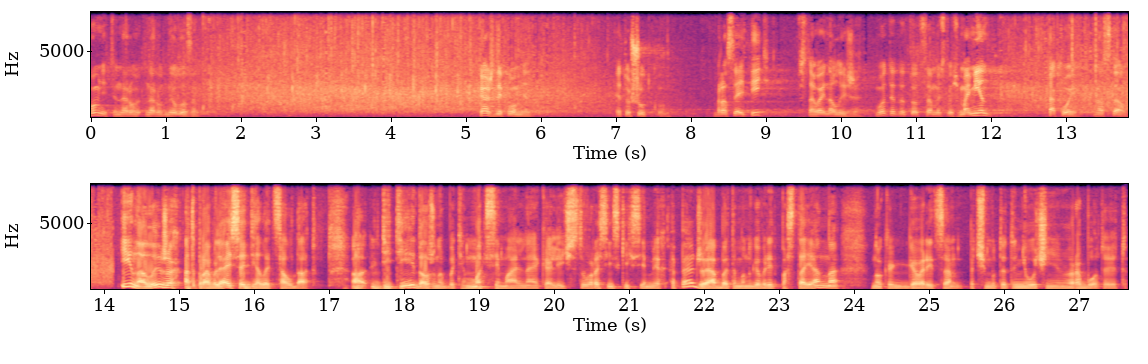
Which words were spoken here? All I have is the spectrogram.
Помните народ, народный лозунг? Каждый помнит эту шутку. Бросай пить, вставай на лыжи. Вот это тот самый случай. Момент такой настал. И на лыжах отправляйся делать солдат. А, детей должно быть максимальное количество в российских семьях. Опять же, об этом он говорит постоянно, но, как говорится, почему-то это не очень работает.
